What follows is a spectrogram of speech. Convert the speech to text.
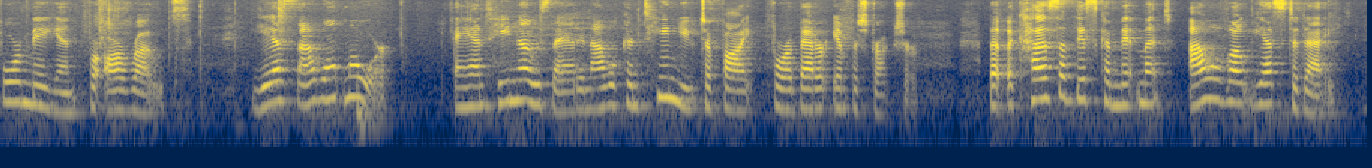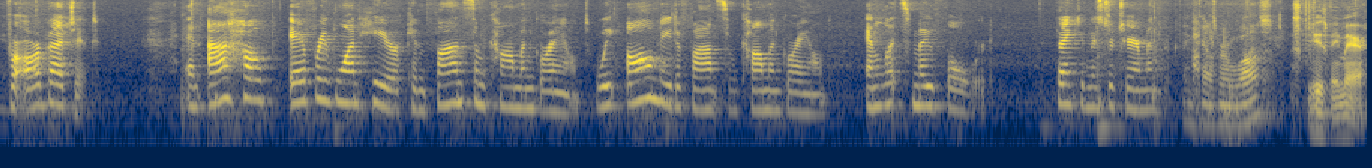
four million for our roads. Yes, I want more, and he knows that, and I will continue to fight for a better infrastructure. But because of this commitment, I will vote yes today for our budget. And I hope everyone here can find some common ground. We all need to find some common ground, and let's move forward. Thank you, Mr. Chairman. Thank Councilmember Wallace. Excuse me, Mayor.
